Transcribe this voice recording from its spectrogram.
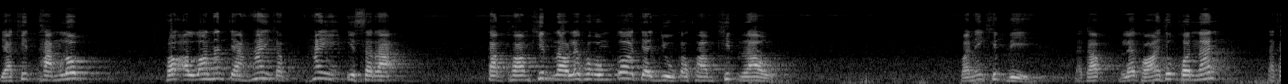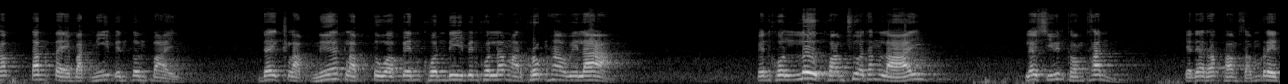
อย่าคิดทางลบ เพราะอัลลอฮ์นั้นจะให้กับให้อิสระกับความคิดเราและพระองค์ก็จะอยู่กับความคิดเรา วันนี้คิดดีนะครับ และขอให้ทุกคนนั้นนะครับ ตั้งแต่บัดนี้เป็นต้นไป ได้กลับเนื้อกลับตัวเป็นคนดีเป็นคนละหมาดครบห้าเวลา เป็นคนเลิกความชั่วทั้งหลาย แล้วชีวิตของท่านจะได้รับความสำเร็จ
